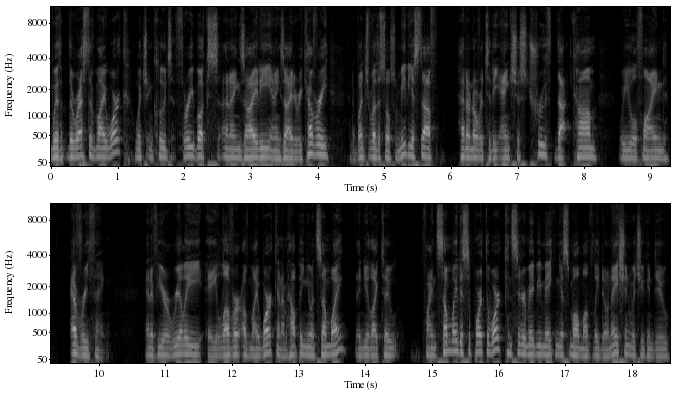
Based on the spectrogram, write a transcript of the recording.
with the rest of my work, which includes three books on anxiety and anxiety recovery and a bunch of other social media stuff, head on over to theanxioustruth.com where you will find everything. And if you're really a lover of my work and I'm helping you in some way, then you'd like to find some way to support the work, consider maybe making a small monthly donation, which you can do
